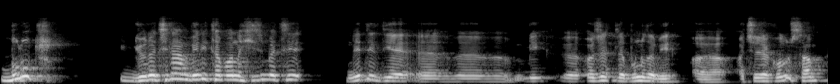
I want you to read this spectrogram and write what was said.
Bulut yönetilen veri tabanı hizmeti nedir diye e, e, bir e, özetle bunu da bir e, açacak olursam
